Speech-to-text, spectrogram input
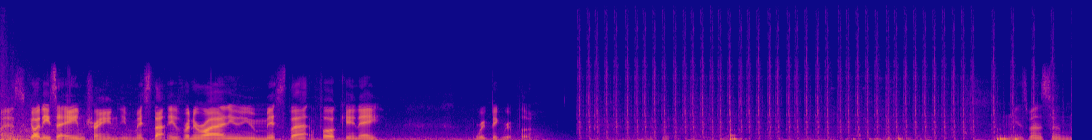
This guy needs to aim train. He missed that. He was running right at you and you missed that. Fucking A. Big rip though. Needs medicine.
